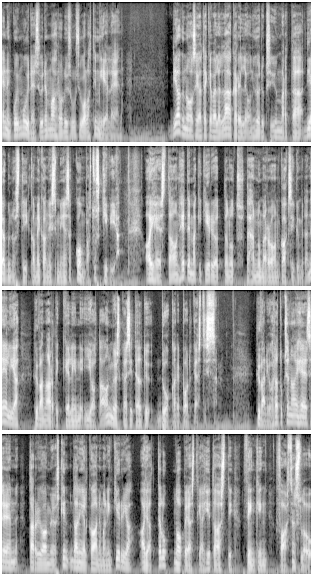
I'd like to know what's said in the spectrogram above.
ennen kuin muiden syiden mahdollisuus juolahti mieleen. Diagnoosia tekevälle lääkärille on hyödyksi ymmärtää diagnostiikkamekanismiensa kompastuskiviä. Aiheesta on Hetemäki kirjoittanut tähän numeroon 24 hyvän artikkelin, jota on myös käsitelty Duokkari-podcastissa. Hyvän johdatuksen aiheeseen tarjoaa myöskin Daniel Kahnemanin kirja Ajattelu nopeasti ja hitaasti Thinking Fast and Slow.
